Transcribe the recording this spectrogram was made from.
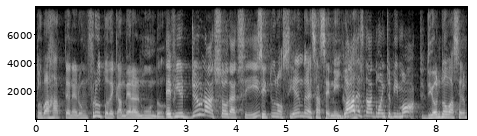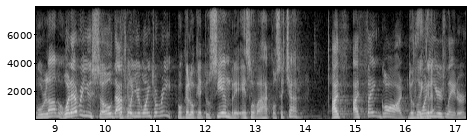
tú vas a tener un fruto de cambiar al mundo. If you do not sow that seed, Si tú no siembras esa semilla, God is not going to be mocked. Dios no va a ser burlado. Whatever you sow, that's Porque- what you're going to reap. Porque lo que tú siembres, eso vas a cosechar. I, I thank God Yo doy 20 years later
